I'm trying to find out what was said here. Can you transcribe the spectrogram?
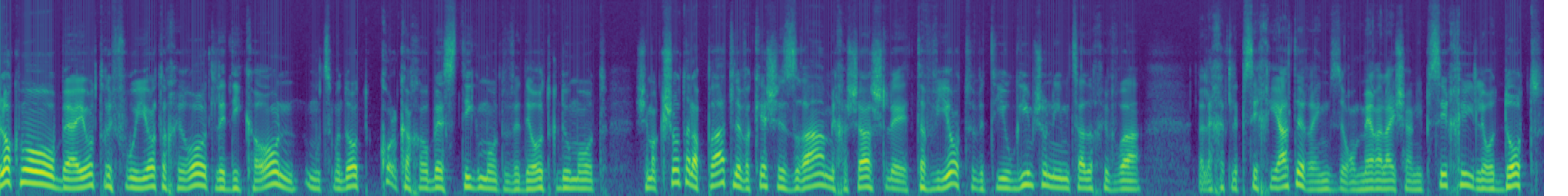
שלא כמו בעיות רפואיות אחרות, לדיכאון מוצמדות כל כך הרבה סטיגמות ודעות קדומות, שמקשות על הפרט לבקש עזרה מחשש לתוויות ותיוגים שונים מצד החברה, ללכת לפסיכיאטר, האם זה אומר עליי שאני פסיכי, להודות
